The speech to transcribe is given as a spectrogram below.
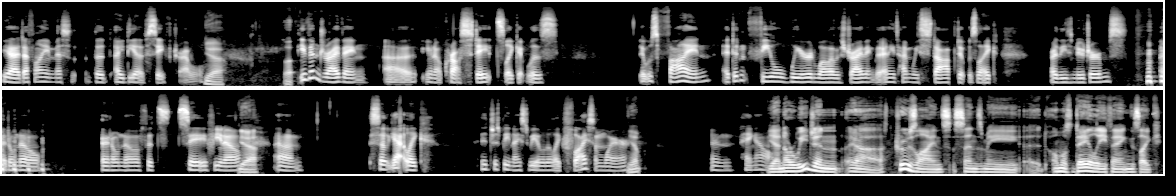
yeah, I definitely miss the idea of safe travel. Yeah. Even driving, uh, you know, cross states, like it was, it was fine. It didn't feel weird while I was driving, but anytime we stopped, it was like, are these new germs? I don't know. I don't know if it's safe, you know. Yeah. Um, so yeah, like it'd just be nice to be able to like fly somewhere Yep. And hang out. Yeah, Norwegian uh, cruise lines sends me uh, almost daily things like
